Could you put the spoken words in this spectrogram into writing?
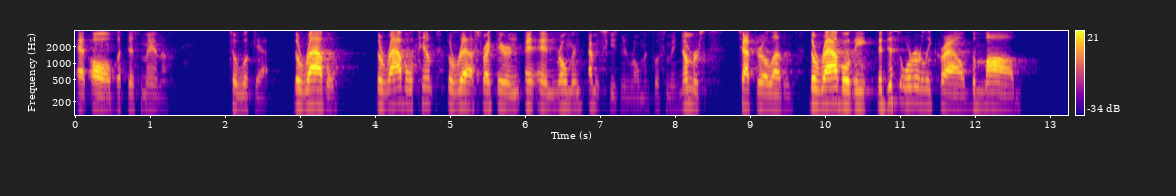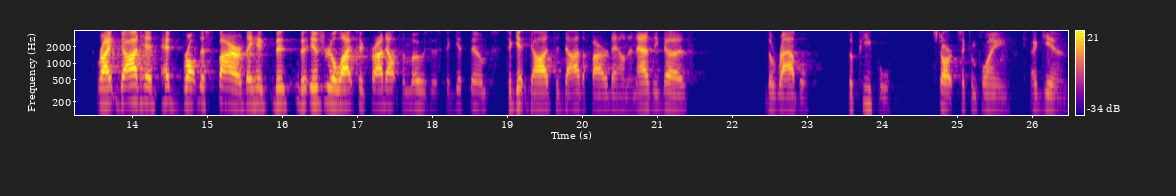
at all but this manna to look at. The rabble, the rabble tempts the rest right there in, in Romans, I mean, excuse me, in Romans, listen to me. Numbers chapter 11. The rabble, the, the disorderly crowd, the mob, right? God had, had brought this fire. They had, the, the Israelites had cried out to Moses to get them, to get God to die the fire down. And as he does, the rabble, the people, start to complain again.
